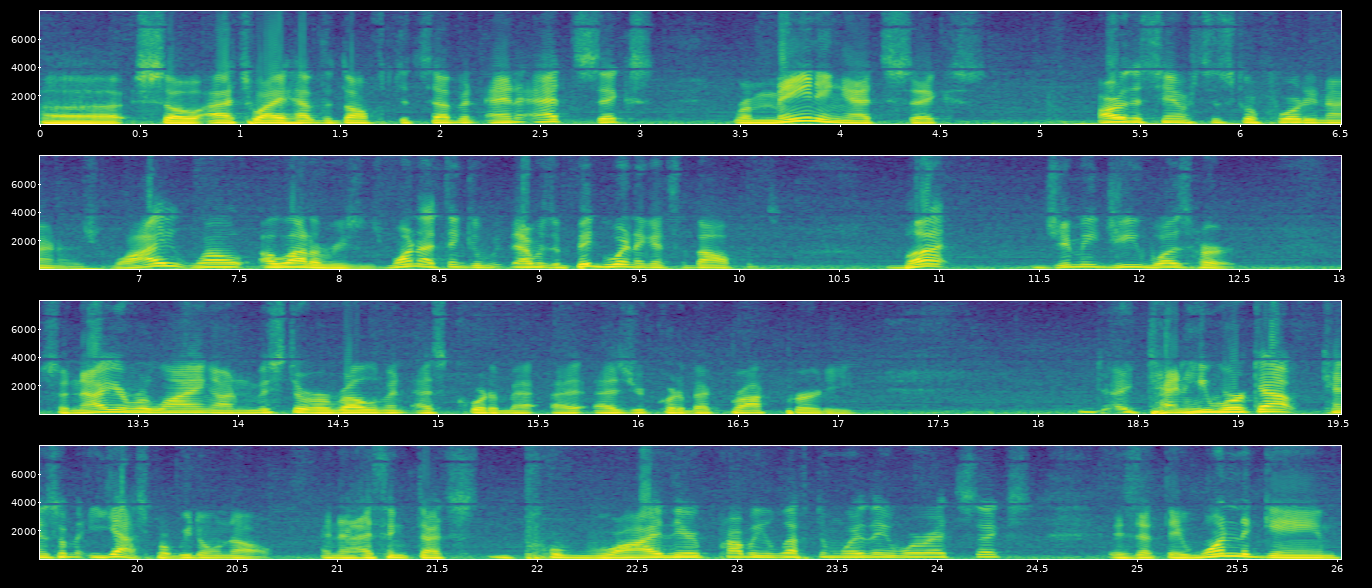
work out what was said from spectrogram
Uh, so that's why I have the Dolphins at seven and at six, remaining at six, are the San Francisco 49ers. Why? Well, a lot of reasons. One, I think that was a big win against the Dolphins, but Jimmy G was hurt, so now you're relying on Mister Irrelevant as quarterback uh, as your quarterback, Brock Purdy. Can he work out? Can somebody? Yes, but we don't know. And I think that's why they probably left them where they were at six, is that they won the game.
